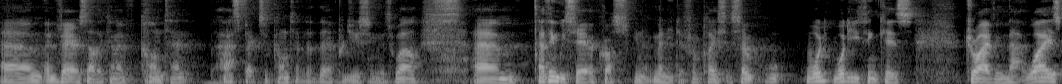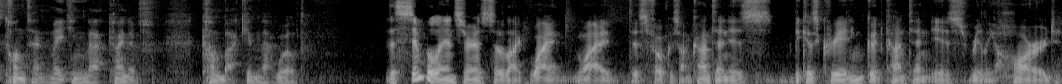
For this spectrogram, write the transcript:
um, and various other kind of content aspects of content that they're producing as well. Um, I think we see it across you know many different places. So, what what do you think is driving that? Why is content making that kind of comeback in that world? The simple answer as to like why why this focus on content is because creating good content is really hard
